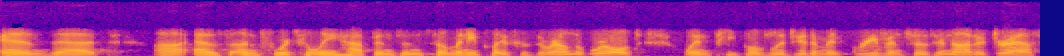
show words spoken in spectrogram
and that uh, as unfortunately happens in so many places around the world, when people's legitimate grievances are not addressed,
